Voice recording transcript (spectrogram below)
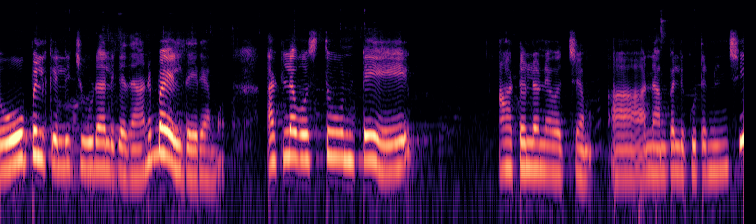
లోపలికి వెళ్ళి చూడాలి కదా అని బయలుదేరాము. అట్లా వస్తూ ఉంటే ఆటోలోనే వచ్చాం. ఆ నాంపల్లిగుట్ట నుంచి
